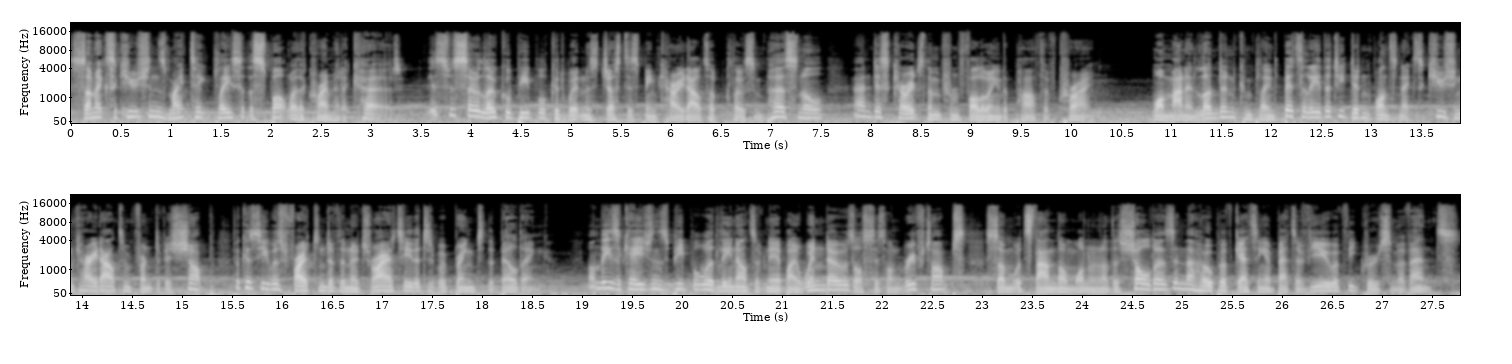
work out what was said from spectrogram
Some executions might take place at the spot where the crime had occurred. This was so local people could witness justice being carried out up close and personal and discourage them from following the path of crime. One man in London complained bitterly that he didn't want an execution carried out in front of his shop because he was frightened of the notoriety that it would bring to the building. On these occasions, people would lean out of nearby windows or sit on rooftops, some would stand on one another's shoulders in the hope of getting a better view of the gruesome event.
